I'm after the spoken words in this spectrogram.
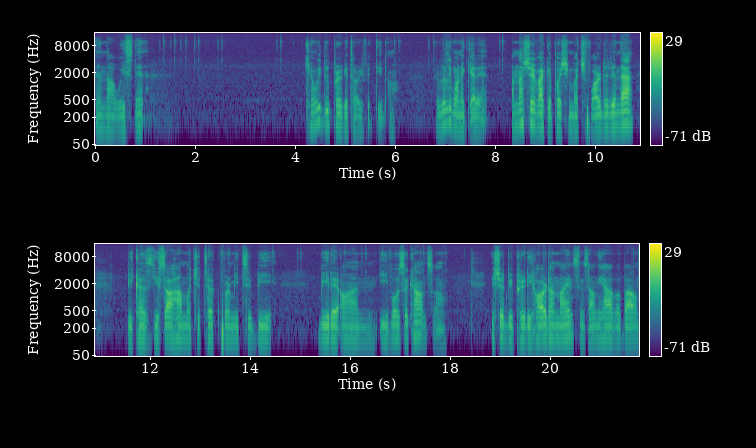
and not waste it. Can we do Purgatory 50 though? I really want to get it. I'm not sure if I could push much farther than that because you saw how much it took for me to beat beat it on Evo's account, so it should be pretty hard on mine since I only have about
